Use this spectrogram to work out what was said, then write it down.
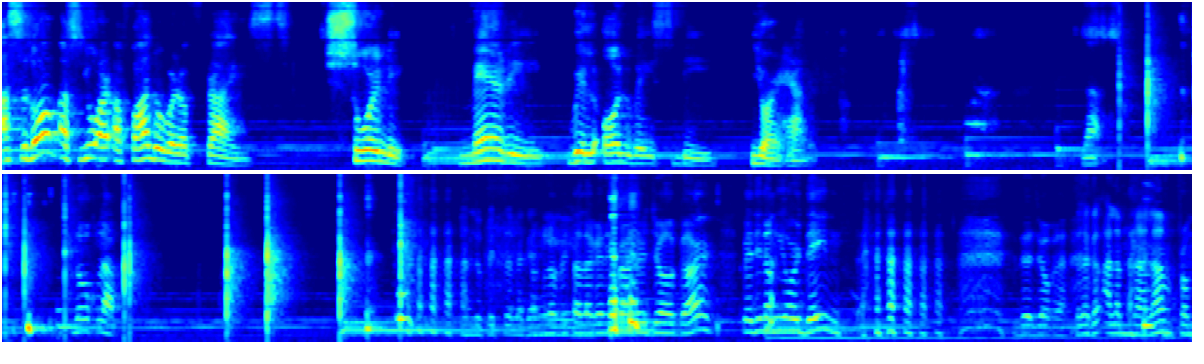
as long as you are a follower of Christ, surely Mary will always be your help. Yeah. Slow clap. Ang lupit talaga Ang ni... lupit talaga ni Brother Jogar. Pwede nang i-ordain. The joke lang. Talagang alam na alam from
